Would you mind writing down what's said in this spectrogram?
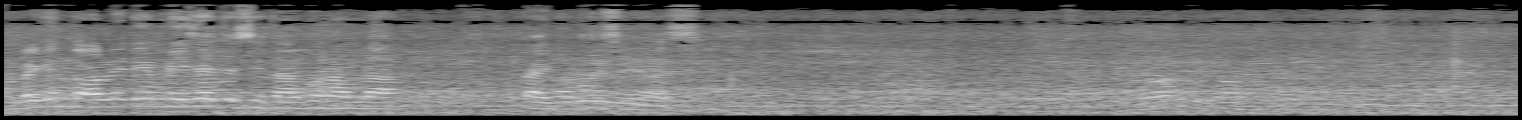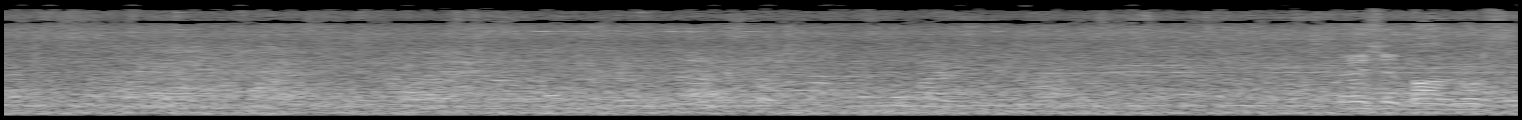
আমরা কিন্তু অলরেডি মেয়ে যাইতেছি তারপর আমরা ট্রাই করতেছি বেশি পাক করছে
